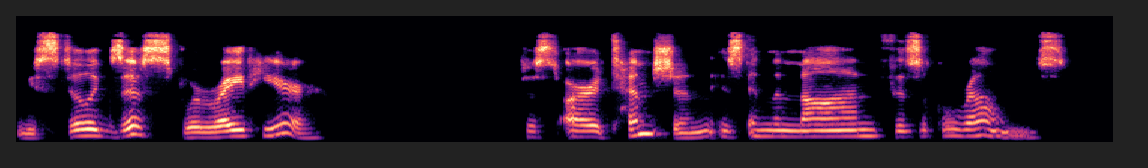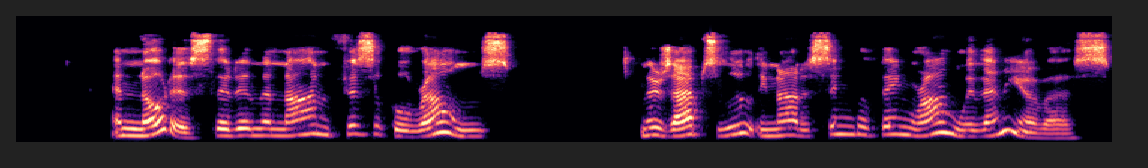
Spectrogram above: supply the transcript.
We still exist. We're right here. Just our attention is in the non physical realms. And notice that in the non physical realms, there's absolutely not a single thing wrong with any of us.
